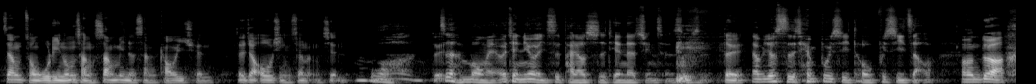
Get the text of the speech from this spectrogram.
这样从五零农场上面的山高一圈，这叫 O 型圣棱线。哇，对这很猛哎！而且你有一次排到十天的行程，是不是？对，要不就十天不洗头不洗澡。嗯，对啊，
